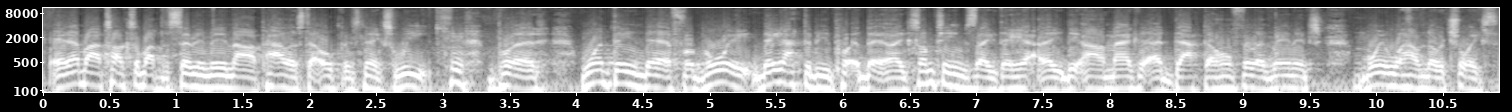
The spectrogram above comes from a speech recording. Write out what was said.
And everybody talks about the seventy million dollar palace that opens next week. Hmm. but one thing that for Boyd, they got to be put. They, like some teams, like they they automatically adapt the home field advantage. Hmm. Boyd will have no choice.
